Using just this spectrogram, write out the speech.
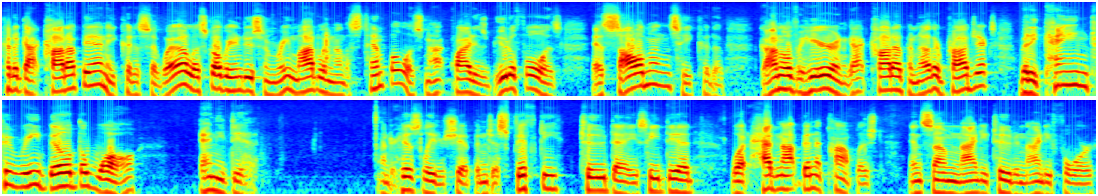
could have got caught up in. He could have said, well, let's go over here and do some remodeling on this temple. It's not quite as beautiful as, as Solomon's. He could have gone over here and got caught up in other projects, but he came to rebuild the wall, and he did. Under his leadership, in just 52 days, he did what had not been accomplished in some 92 to 94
